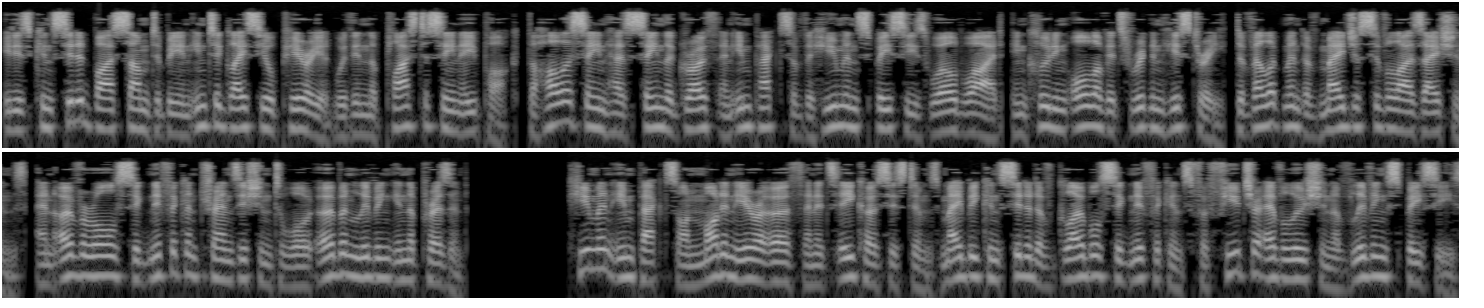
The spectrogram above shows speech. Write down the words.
It is considered by some to be an interglacial period within the Pleistocene epoch. The Holocene has seen the growth and impacts of the human species worldwide, including all of its written history, development of major civilizations, and overall significant transition toward urban living in the present. Human impacts on modern-era Earth and its ecosystems may be considered of global significance for future evolution of living species,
